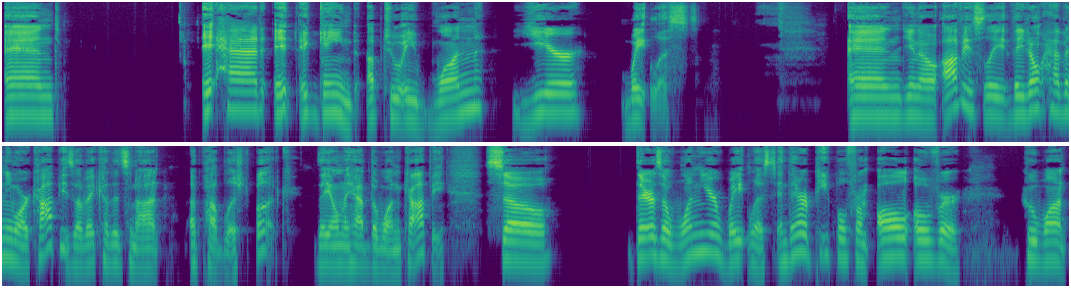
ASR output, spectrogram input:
And it had it it gained up to a 1 year wait list. And you know, obviously they don't have any more copies of it cuz it's not a published book. They only have the one copy. So there's a 1 year wait list and there are people from all over who want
